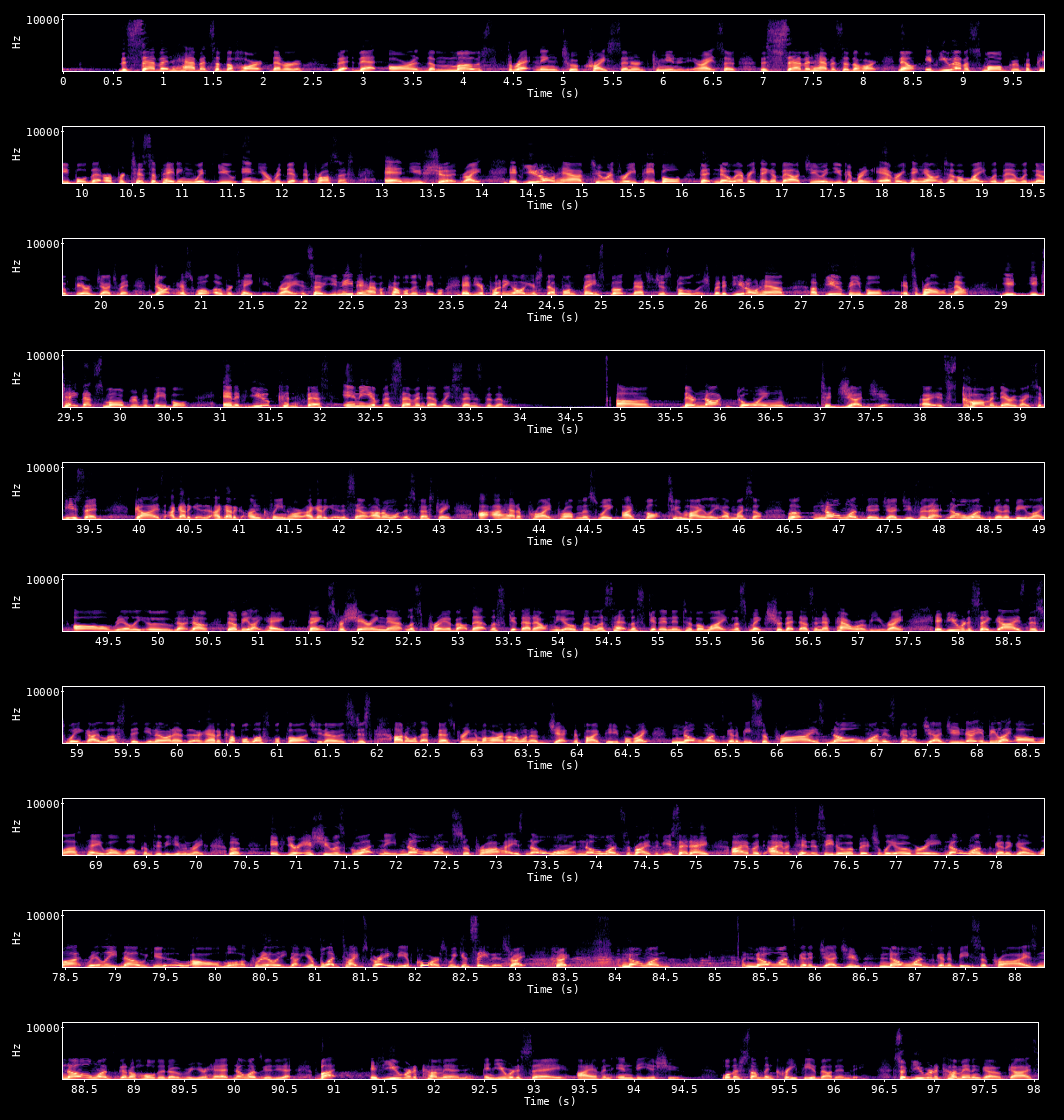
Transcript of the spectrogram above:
the seven habits of the heart that are that, that are the most threatening to a Christ centered community. All right, so the seven habits of the heart. Now, if you have a small group of people that are participating with you in your redemptive process, and you should, right? If you don't have two or three people that know everything about you and you can bring everything out into the light with them with no fear of judgment, darkness will overtake you, right? And so you need to have a couple of those people. If you're putting all your stuff on Facebook, that's just foolish. But if you don't have a few people, it's a problem. Now, you, you take that small group of people, and if you confessed any of the seven deadly sins to them, uh, they're not going to judge you. Uh, it's common to everybody. So if you said, guys, I got to get, I got an unclean heart. I got to get this out. I don't want this festering. I, I, had a pride problem this week. I thought too highly of myself. Look, no one's going to judge you for that. No one's going to be like, oh, really? Ooh, no, no. They'll be like, hey, thanks for sharing that. Let's pray about that. Let's get that out in the open. Let's ha- let's get it into the light. Let's make sure that doesn't have power over you, right? If you were to say, guys, this week I lusted, you know, I had, I had a couple lustful thoughts. You know, it's just I don't want that festering in my heart. I don't want to objectify people, right? No one's going to be surprised. No one is going to judge you. It'd be like, oh lust, hey, well, welcome to the human race. Look, if your issue is gluttony, no one's surprised. No one. No one's surprised. If you said, hey, I have a, I have a tendency to habitually overeat, no one's going to go, what? Really? No, you? Oh, look, really? No, your blood type's gravy. Of course, we can see this, right? Right? No one. No one's going to judge you. No one's going to be surprised. No one's going to hold it over your head. No one's going to do that. But if you were to come in and you were to say, I have an envy issue, well, there's something creepy about envy. So if you were to come in and go, guys,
